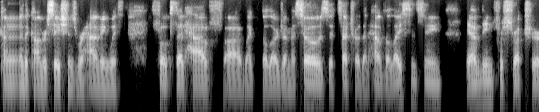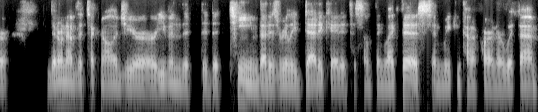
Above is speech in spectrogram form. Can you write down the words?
kind of the conversations we're having with folks that have uh, like the large MSOs, et cetera, that have the licensing, they have the infrastructure, they don't have the technology or, or even the, the, the team that is really dedicated to something like this, and we can kind of partner with them.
